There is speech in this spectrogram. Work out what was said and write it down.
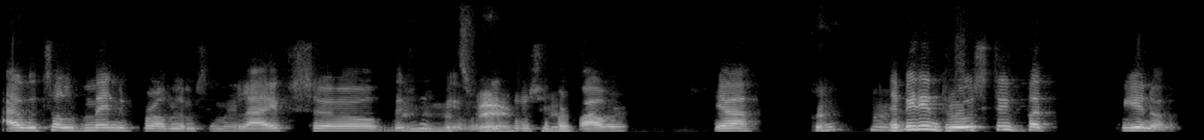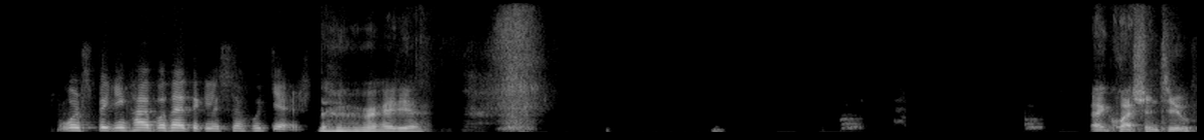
I would solve many problems in my life. So this mm-hmm, would be a fair. cool superpower. Yeah. yeah. Okay. Right. A bit intrusive, but you know, we're speaking hypothetically, so who cares? right. Yeah. All right, question two.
